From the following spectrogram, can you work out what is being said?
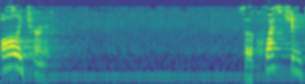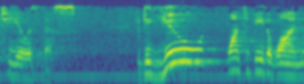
all eternity. So the question to you is this do you want to be the one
